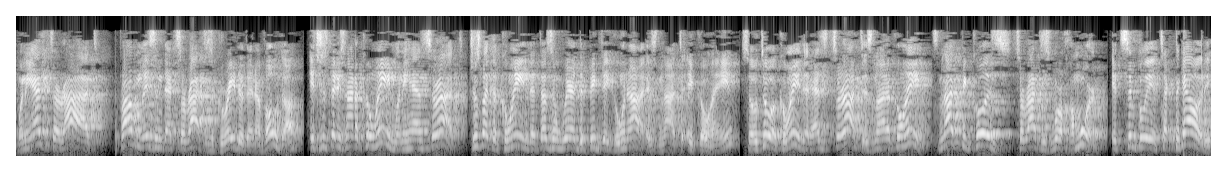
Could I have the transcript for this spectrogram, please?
when he has tzarat. The problem isn't that tzarat is greater than avoda; it's just that he's not a kohen when he has tzarat. Just like a kohen that doesn't wear the big deguna is not a kohen, so too a kohen that has tzarat is not a kohen. It's not because tzarat is more chamur. It's simply a technicality,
